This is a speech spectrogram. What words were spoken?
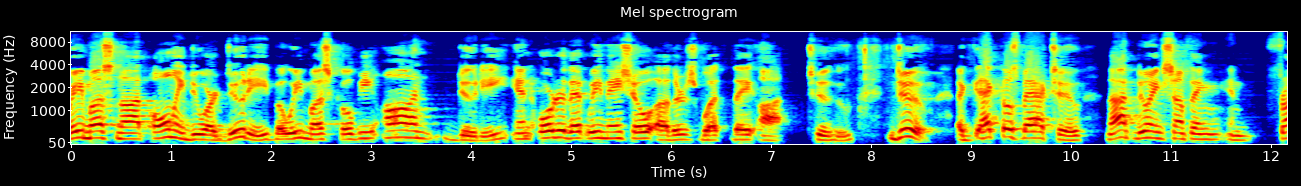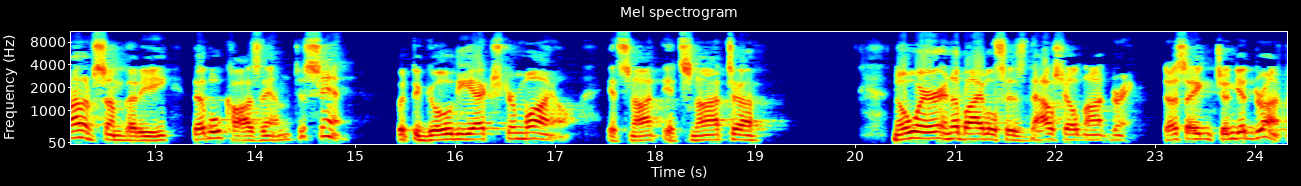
We must not only do our duty, but we must go beyond duty in order that we may show others what they ought to do. That goes back to not doing something in front of somebody that will cause them to sin, but to go the extra mile. It's not, it's not, uh, nowhere in the Bible says thou shalt not drink. It does say you shouldn't get drunk.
